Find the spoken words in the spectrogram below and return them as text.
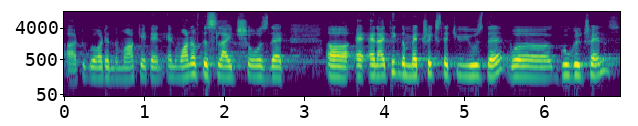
uh, to go out in the market. And, and one of the slides shows that, uh, and I think the metrics that you used there were Google Trends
